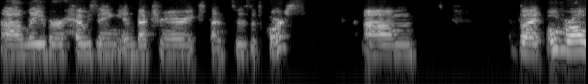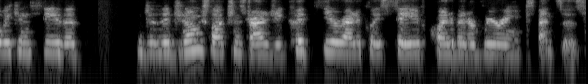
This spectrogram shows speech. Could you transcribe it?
uh, labor, housing, and veterinary expenses, of course. Um, but overall, we can see that the genomic selection strategy could theoretically save quite a bit of rearing expenses.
